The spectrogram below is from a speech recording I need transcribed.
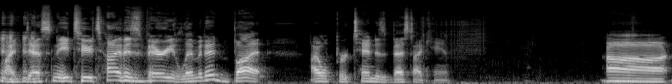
my Destiny 2 time is very limited, but I will pretend as best I can. uh,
